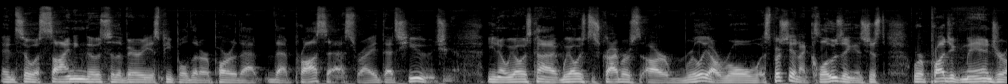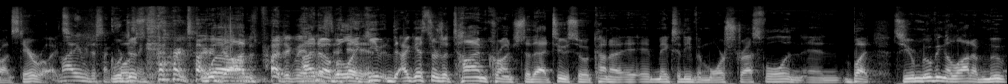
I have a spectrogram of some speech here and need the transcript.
And so assigning those to the various people that are part of that that process, right? That's huge. You know, we always kind of we always describe our, our really our role, especially in a closing, is just we're a project manager on steroids. Not even just on We're closing. Our entire job is project manager. I know, but like, Yeah. even, I guess there's a time crunch to that too, so it kind of it, it makes it even more stressful. And and but so you're moving a lot of move,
